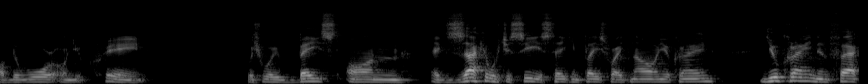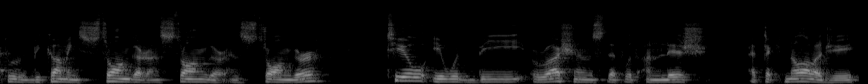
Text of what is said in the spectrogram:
of the war on Ukraine, which were based on exactly what you see is taking place right now in Ukraine Ukraine, in fact, will be becoming stronger and stronger and stronger till it would be Russians that would unleash a technology,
